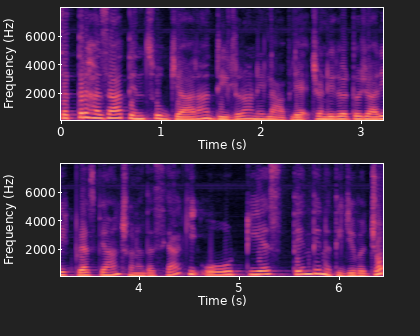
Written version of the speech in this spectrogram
70311 ਡੀਲਰਾਂ ਨੇ ਲਾਭ ਲਿਆ। ਚੰਡੀਗੜ੍ਹ ਤੋਂ ਜਾਰੀ ਇੱਕ ਪ੍ਰੈਸ ਬਿਆਨ 'ਚ ਉਨ੍ਹਾਂ ਦੱਸਿਆ ਕਿ OTS 3 ਦੇ ਨਤੀਜੇ ਵਜੋਂ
